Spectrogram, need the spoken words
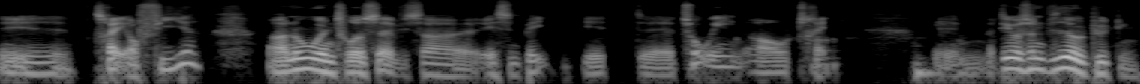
i 3 og 4, og nu introducerer vi så øh, SMB 1, øh, 2, 1 og 3. Øh, og det er jo sådan en videreudbygning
